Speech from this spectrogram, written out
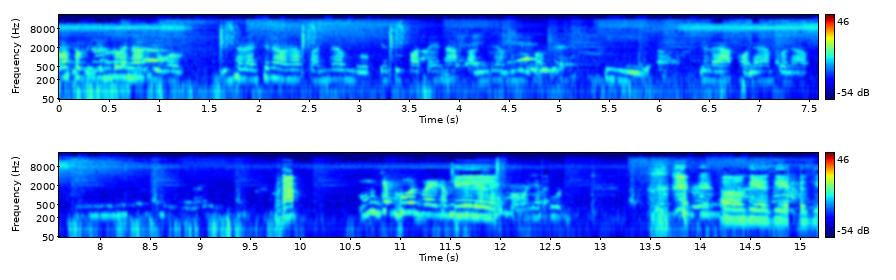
ก็สวัสดีด้วยนะครับอยู่กับอินเทอร์เน็ตชแนลนะครับตอนนี้เราอยู่เกียร์ซีฟอร์เตนะครับตอนนี้เราอยู่กับที่เอ่อชื่ออะไรครับขอแนะนำตัวนะครับครับ มึงจะพูดไปทำชื่เสีอยอะไรบอกว่าจะพูดโอเคโอเคโอเค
